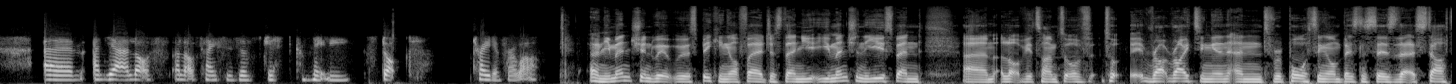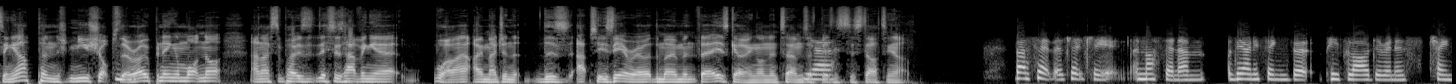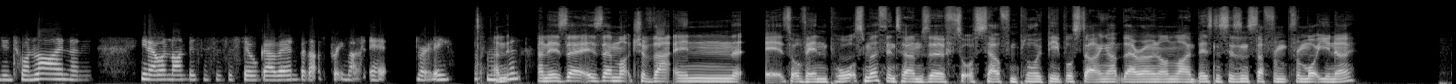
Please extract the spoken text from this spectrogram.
Um, and yeah, a lot of a lot of places have just completely stopped trading for a while. And you mentioned we, we, were speaking off air just then. You, you mentioned that you spend um, a lot of your time sort of t- writing and, and, reporting on businesses that are starting up and new shops that are mm-hmm. opening and whatnot. And I suppose this is having a well, I, I imagine that there's absolutely zero at the moment that is going on in terms yeah. of businesses starting up. That's it. There's literally nothing. Um, the only thing that people are doing is changing to online, and you know, online businesses are still going, but that's pretty much it, really. And, and is there is there much of that in eh, sort of in Portsmouth in terms of sort of self-employed people starting up their own online businesses and stuff from from what you know?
